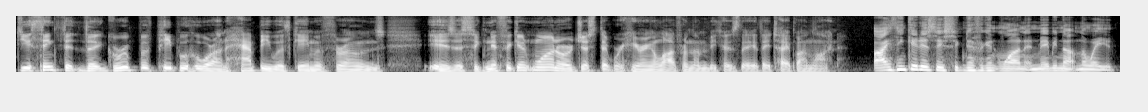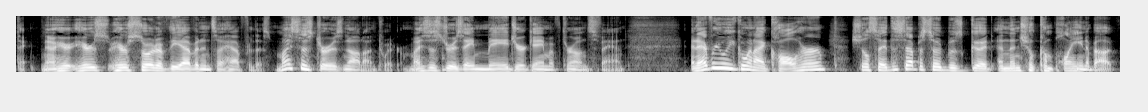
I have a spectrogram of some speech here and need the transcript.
Do you think that the group of people who are unhappy with Game of Thrones is a significant one, or just that we're hearing a lot from them because they they type online? I think it is a significant one, and maybe not in the way you'd think. Now, here, here's here's sort of the evidence I have for this. My sister is not on Twitter. My sister is a major Game of Thrones fan, and every week when I call her, she'll say this episode was good, and then she'll complain about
